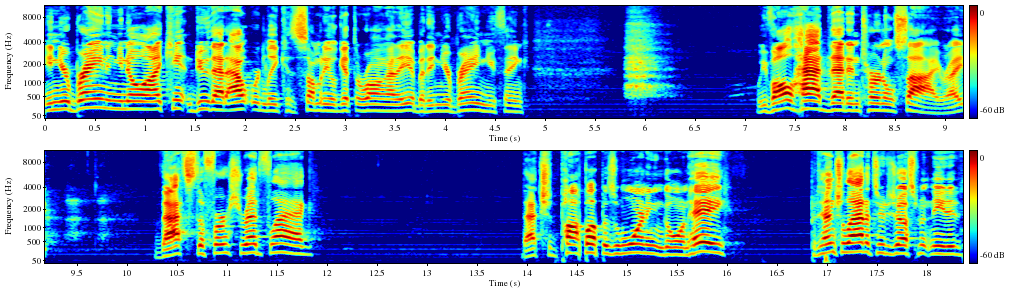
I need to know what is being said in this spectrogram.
In your brain, and you know I can't do that outwardly because somebody will get the wrong idea, but in your brain you think, we've all had that internal sigh, right? That's the first red flag that should pop up as a warning and going, hey, potential attitude adjustment needed.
